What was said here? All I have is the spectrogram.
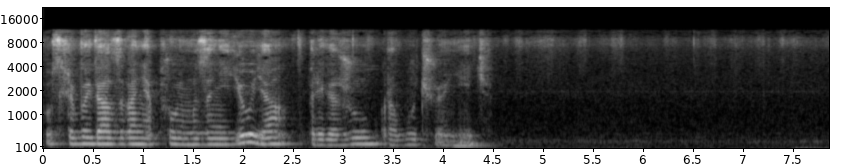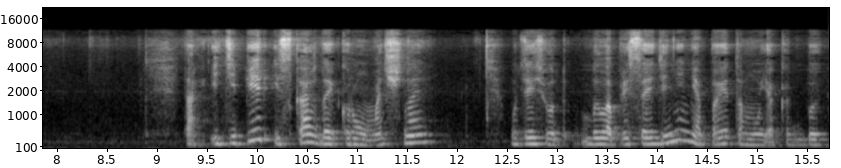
после вывязывания проймы за нее я привяжу рабочую нить Так, и теперь из каждой кромочной, вот здесь вот было присоединение, поэтому я как бы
